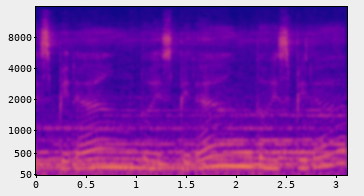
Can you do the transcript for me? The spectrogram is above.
respirando, respirando, respirando,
